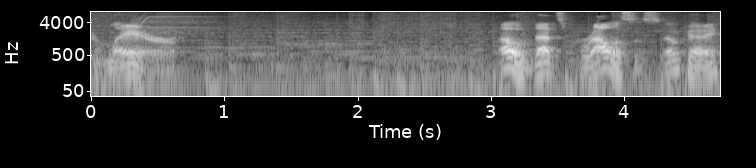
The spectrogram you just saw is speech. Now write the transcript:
Glare. Oh, that's paralysis. Okay.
